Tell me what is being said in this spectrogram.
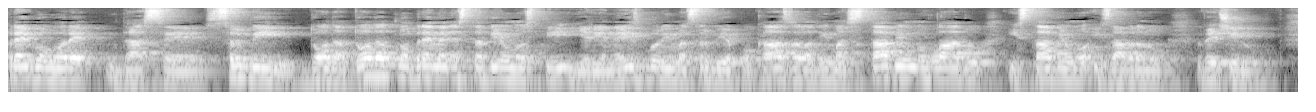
pregovore, da se Srbiji doda dodatno breme nestabilnosti, jer je na izborima Srbija pokazala da ima stabilnu vladu i stabilno izabranu većinu.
